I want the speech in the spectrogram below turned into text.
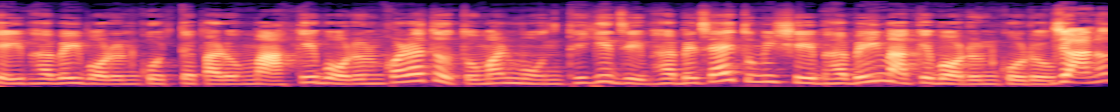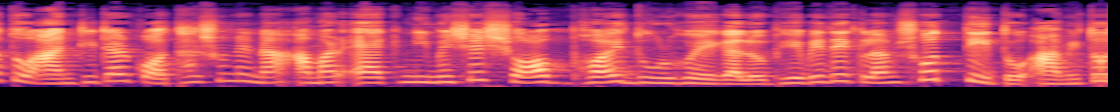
সেইভাবেই বরণ করতে পারো। মাকে বরণ করা তো তোমার মন থেকে যেভাবে যায় তুমি সেভাবেই মাকে বরণ করো। জানো তো আন্টিটার কথা শুনে না আমার এক নিমেষে সব ভয় দূর হয়ে গেল। ভেবে দেখলাম সত্যি তো আমি তো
